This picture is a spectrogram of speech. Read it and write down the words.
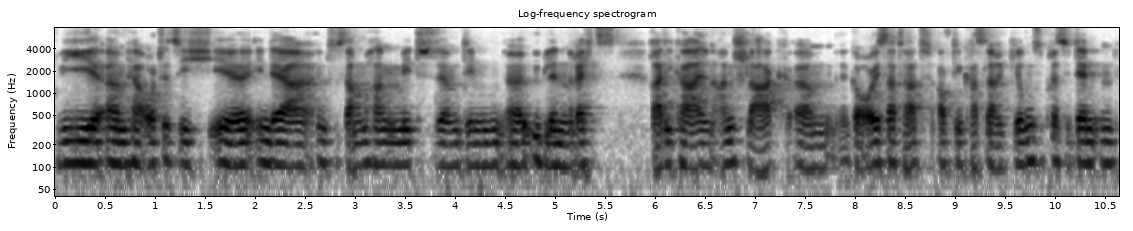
wie ähm, Herr Otte sich äh, in der, im Zusammenhang mit ähm, dem äh, üblen rechtsradikalen Anschlag ähm, geäußert hat auf den Kasseler Regierungspräsidenten.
